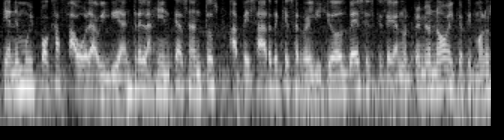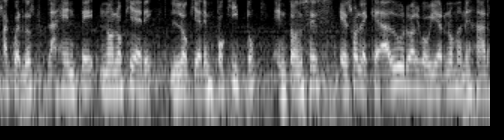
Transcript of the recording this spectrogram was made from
tiene muy poca favorabilidad entre la gente a Santos, a pesar de que se religió dos veces, que se ganó el premio Nobel, que firmó los acuerdos, la gente no lo quiere, lo quieren poquito. Entonces, eso le queda duro al gobierno manejar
